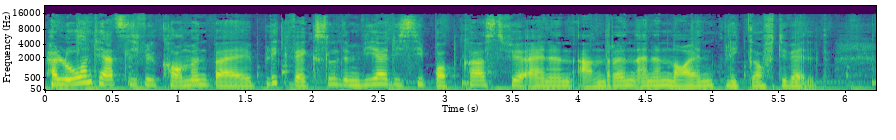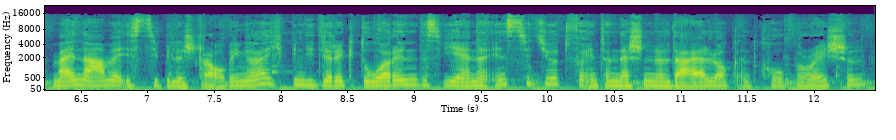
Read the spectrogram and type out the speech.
Hallo und herzlich willkommen bei Blickwechsel, dem VIDC-Podcast für einen anderen, einen neuen Blick auf die Welt. Mein Name ist Sibylle Straubinger, ich bin die Direktorin des Vienna Institute for International Dialogue and Cooperation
